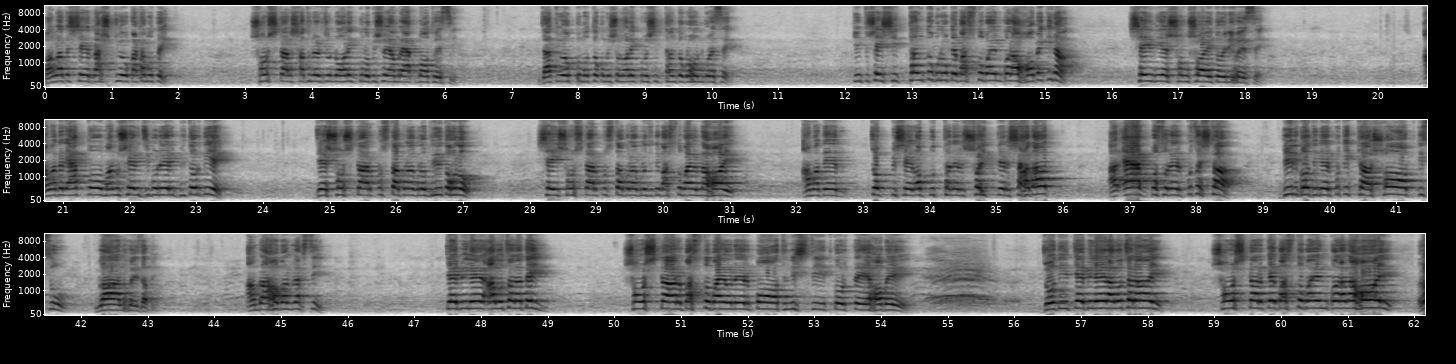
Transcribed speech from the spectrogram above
বাংলাদেশের রাষ্ট্রীয় কাঠামোতে সংস্কার সাধনের জন্য অনেকগুলো বিষয়ে আমরা একমত হয়েছি। জাতীয় ঐক্যমত্য কমিশন অনেকগুলো সিদ্ধান্ত গ্রহণ করেছে। কিন্তু সেই সিদ্ধান্তগুলোকে বাস্তবায়ন করা হবে কিনা, সেই নিয়ে সংশয় তৈরি হয়েছে। আমাদের এত মানুষের জীবনের ভিতর দিয়ে যে সংস্কার প্রস্তাবনাগুলো গৃহীত হলো সেই সংস্কার প্রস্তাবনাগুলো যদি বাস্তবায়ন না হয়, আমাদের চব্বিশের অভ্যুত্থানের শহীদদের শাহাদাত আর এক বছরের প্রচেষ্টা, দীর্ঘদিনের প্রতীক্ষা, সব কিছু ম্লান হয়ে যাবে। আমরা আহ্বান রাখছি, টেবিলের আলোচনাতেই সংস্কার বাস্তবায়নের পথ নিশ্চিত করতে হবে। যদি টেবিলের আলোচনায় সংস্কারকে বাস্তবায়ন করা না হয়,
